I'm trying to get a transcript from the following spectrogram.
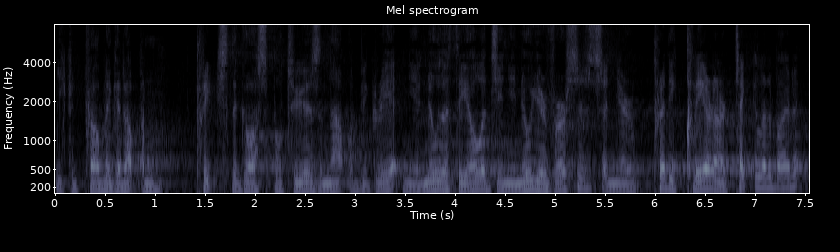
You could probably get up and preach the gospel to us, and that would be great. And you know the theology, and you know your verses, and you're pretty clear and articulate about it.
